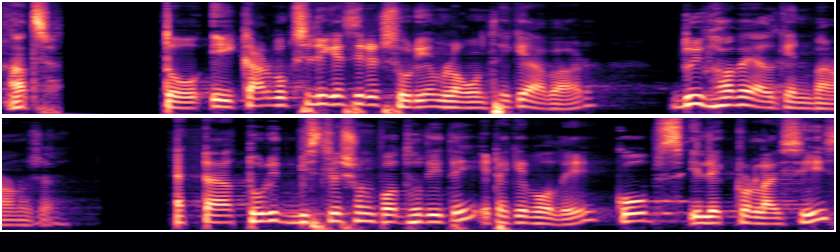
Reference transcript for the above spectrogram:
আচ্ছা তো এই কার্বক্সিলিক অ্যাসিডের সোডিয়াম লবণ থেকে আবার দুইভাবে অ্যালকেন বানানো যায়। একটা তড়িৎ বিশ্লেষণ পদ্ধতিতে এটাকে বলে কোবস ইলেকট্রোলাইসিস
